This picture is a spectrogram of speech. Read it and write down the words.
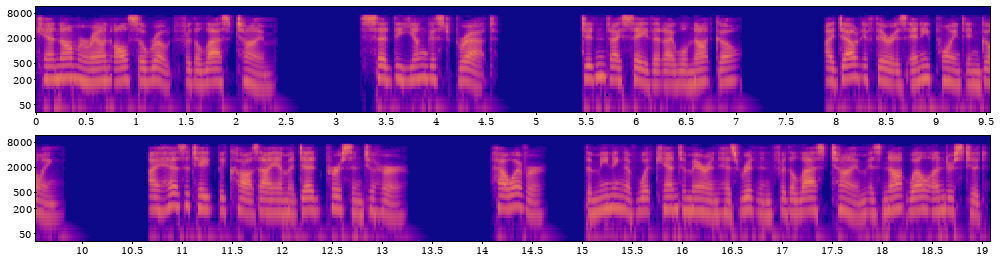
Kandamaran also wrote for the last time. Said the youngest brat. Didn't I say that I will not go? I doubt if there is any point in going. I hesitate because I am a dead person to her. However, the meaning of what Kandamaran has written for the last time is not well understood.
